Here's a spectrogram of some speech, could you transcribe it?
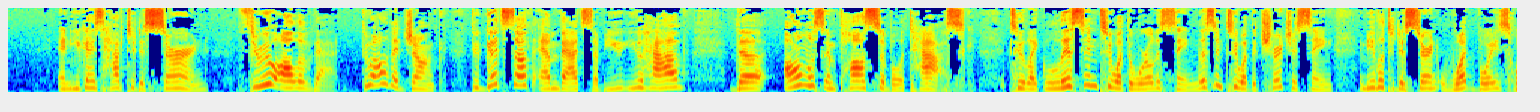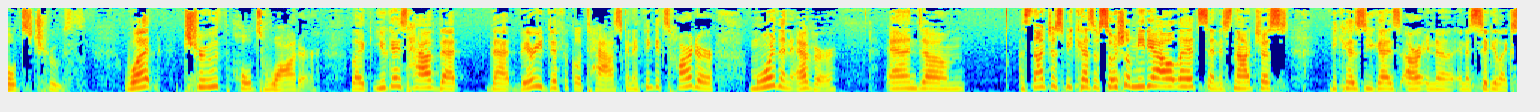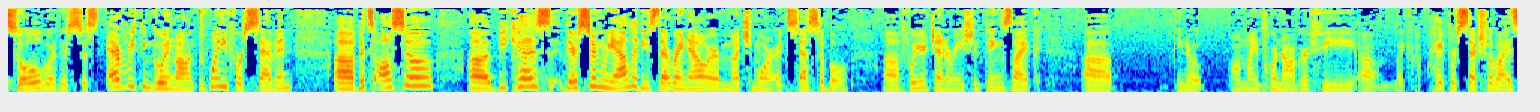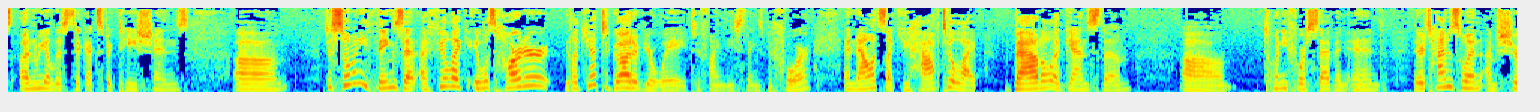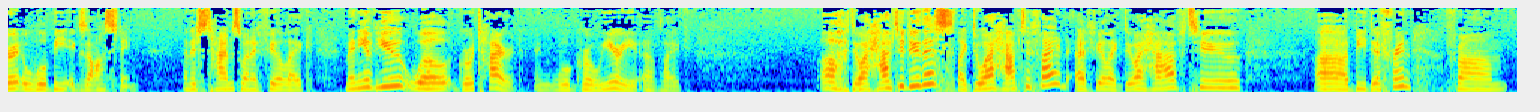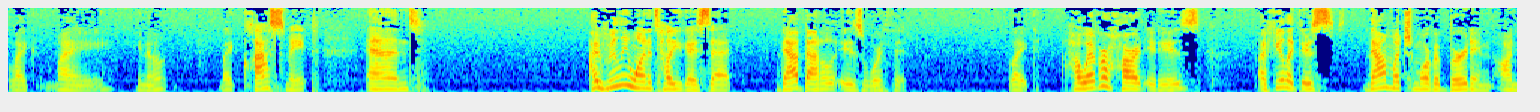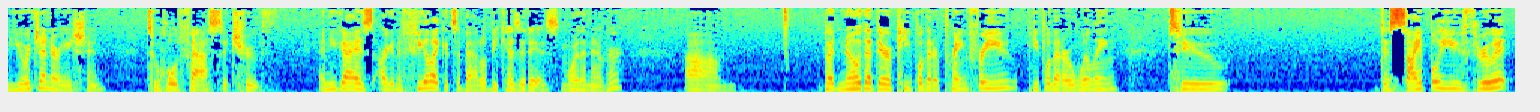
and you guys have to discern through all of that, through all that junk, through good stuff and bad stuff. You you have the almost impossible task to like listen to what the world is saying, listen to what the church is saying, and be able to discern what voice holds truth, what truth holds water. Like you guys have that that very difficult task, and I think it's harder more than ever. And um, it's not just because of social media outlets, and it's not just because you guys are in a in a city like Seoul where there's just everything going on 24 seven. Uh, but it's also uh, because there's certain realities that right now are much more accessible uh, for your generation. Things like, uh, you know, online pornography, um, like hypersexualized, unrealistic expectations. Um, just so many things that I feel like it was harder. Like you had to go out of your way to find these things before, and now it's like you have to like battle against them um, 24 7. And there are times when I'm sure it will be exhausting. And there's times when I feel like many of you will grow tired and will grow weary of like, oh, do I have to do this? Like, do I have to fight? I feel like, do I have to uh, be different from like my, you know, my classmate? And I really want to tell you guys that that battle is worth it. Like, however hard it is, I feel like there's now much more of a burden on your generation to hold fast to truth. And you guys are going to feel like it's a battle because it is more than ever. Um, but know that there are people that are praying for you, people that are willing to disciple you through it.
